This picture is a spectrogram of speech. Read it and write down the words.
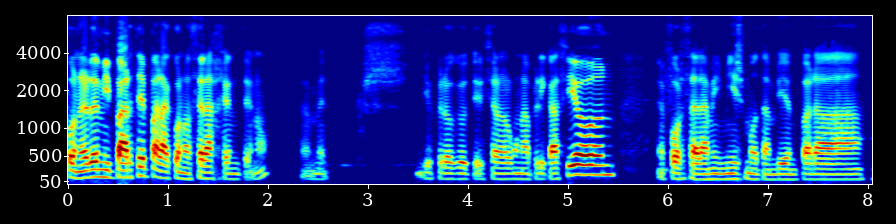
poner de mi parte para conocer a gente, ¿no? Pues, yo creo que utilizar alguna aplicación, me forzar a mí mismo también para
